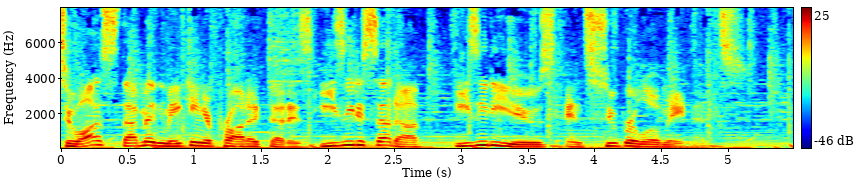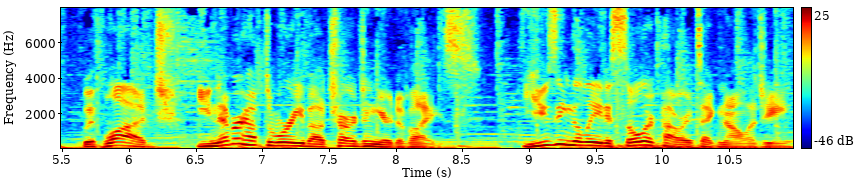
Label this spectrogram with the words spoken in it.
To us, that meant making a product that is easy to set up, easy to use, and super low maintenance. With Lodge, you never have to worry about charging your device. Using the latest solar power technology,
